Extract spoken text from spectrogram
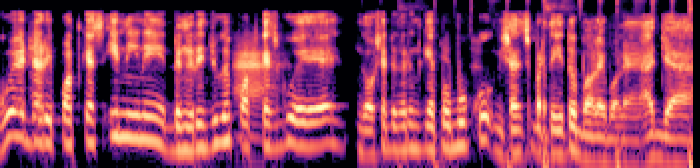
gue dari podcast ini nih, dengerin juga Nah. podcast gue. Nggak usah dengerin kepo Gitu. buku. Misalnya seperti itu boleh-boleh aja.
